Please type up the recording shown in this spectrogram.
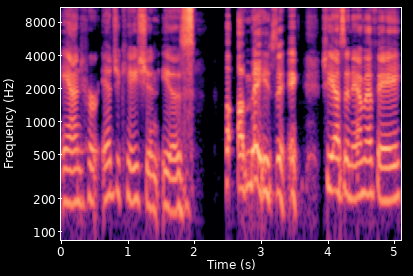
And her education is amazing. She has an MFA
